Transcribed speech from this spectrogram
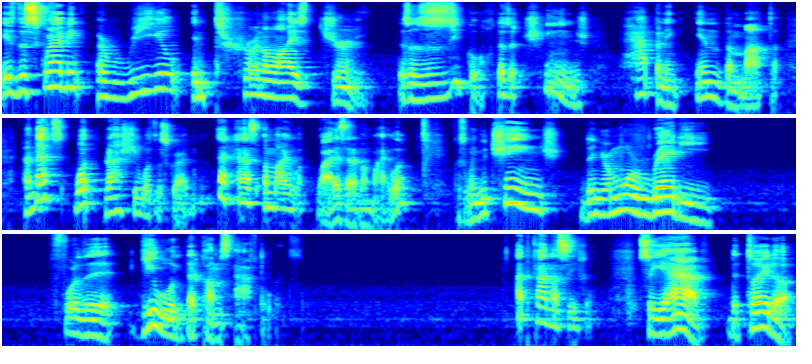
is describing a real internalized journey. There's a zikuch, there's a change happening in the mata. And that's what Rashi was describing. That has a mila. Why does that have a mila? Because when you change, then you're more ready for the gilui that comes afterwards. At kanasicha. So you have the Torah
